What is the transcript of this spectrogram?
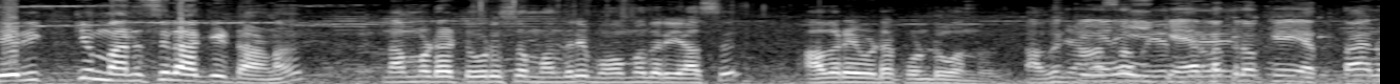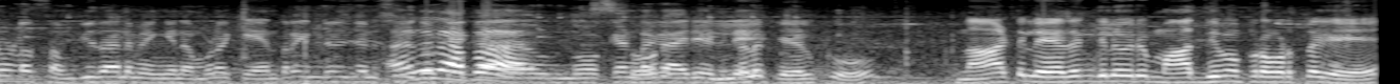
ശരിക്കും മനസ്സിലാക്കിയിട്ടാണ് നമ്മുടെ ടൂറിസം മന്ത്രി മുഹമ്മദ് റിയാസ് അവരെ ഇവിടെ കൊണ്ടുവന്നത്. അവർക്ക് കേരളത്തിലൊക്കെ എത്താനുള്ള സംവിധാനം എങ്ങനെ? നമ്മുടെ കേന്ദ്ര ഇന്റലിജൻസ് നോക്കേണ്ട കാര്യമല്ലേ? കേൾക്കൂ. നാട്ടിൽ ഏതെങ്കിലും ഒരു മാധ്യമ പ്രവർത്തകയെ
